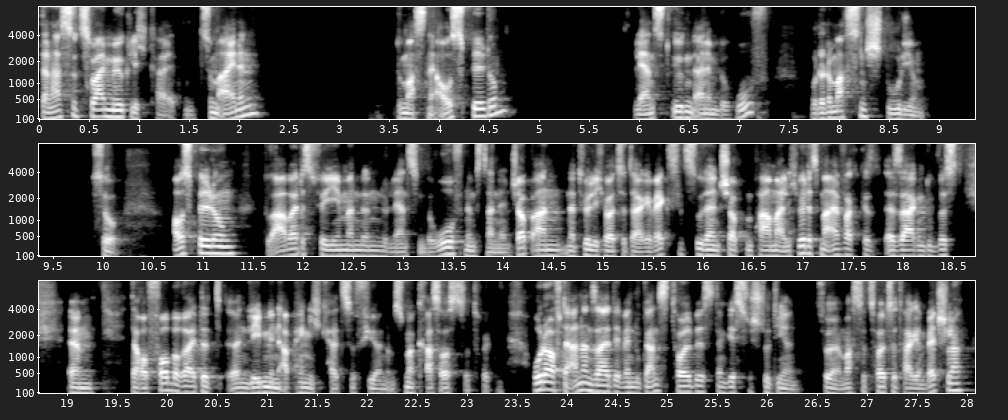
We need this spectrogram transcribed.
dann hast du zwei Möglichkeiten. Zum einen, du machst eine Ausbildung lernst irgendeinen Beruf oder du machst ein Studium. So, Ausbildung, du arbeitest für jemanden, du lernst einen Beruf, nimmst dann den Job an. Natürlich heutzutage wechselst du deinen Job ein paar Mal. Ich würde jetzt mal einfach äh, sagen, du wirst ähm, darauf vorbereitet, ein Leben in Abhängigkeit zu führen, um es mal krass auszudrücken. Oder auf der anderen Seite, wenn du ganz toll bist, dann gehst du studieren. So, dann machst du jetzt heutzutage einen Bachelor,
